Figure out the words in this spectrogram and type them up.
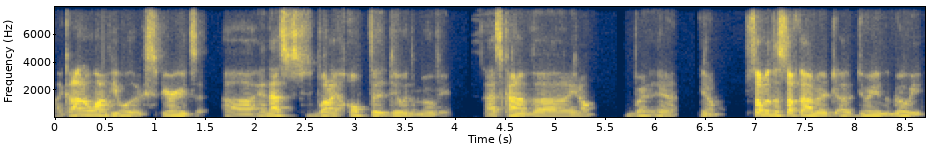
like I don't want people to experience it, uh, and that's what I hope to do in the movie. That's kind of the, you know, uh, you know, some of the stuff that I'm uh, doing in the movie.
